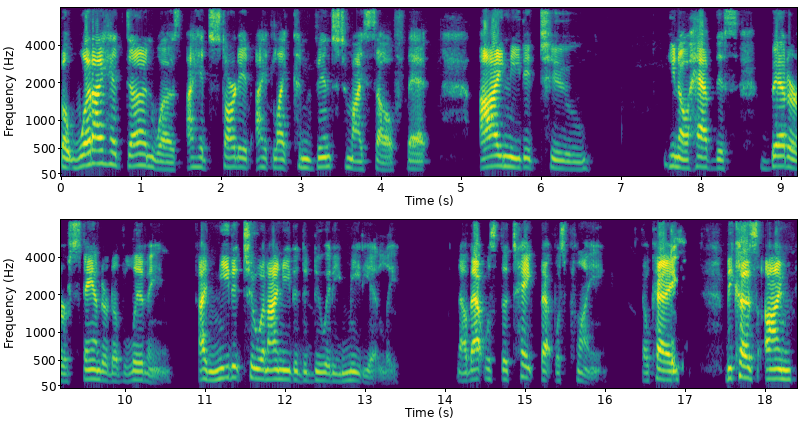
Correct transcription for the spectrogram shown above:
But what i had done was i had started i had like convinced myself that i needed to you know have this better standard of living. I needed to and i needed to do it immediately now, that was the tape that was playing. Okay. Because I'm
